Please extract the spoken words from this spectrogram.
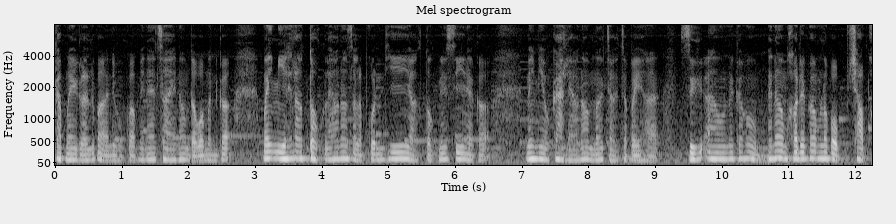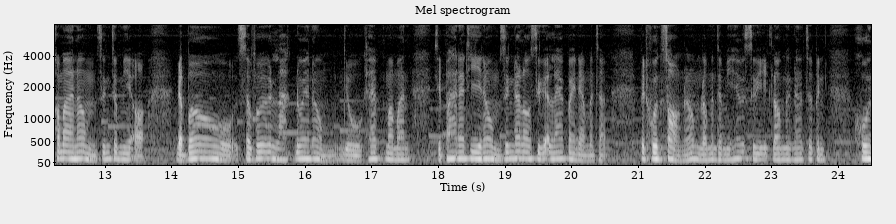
กลับมาอีกแล้วหรือเปล่าอันนี้ผมก็ไม่แน่ใจนะผมแต่ว่ามันก็ไม่มีให้เราตกแล้วนะสำหรับคนที่อยากตกเนสซีเนี่ยก็ ไม่มีโอกาสแล้วนะผมนอกจากจะไปหาซื้อเอานะครับผมนะนำเขาได้เพิ่มระบบช็อปเข้ามานะผมซึ่งจะมีเออดับเบิลเซิร์ฟเวอร์ลักด้วยนะผมอยู่แค่ประมาณ 15 นาทีนะผมซึ่งถ้าเราซื้ออันแรกไปเนี่ยมันจะเป็นคูณ2นะผมแล้วมันจะมีให้ซื้ออีกรอบนึงนะจะเป็นคูณ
